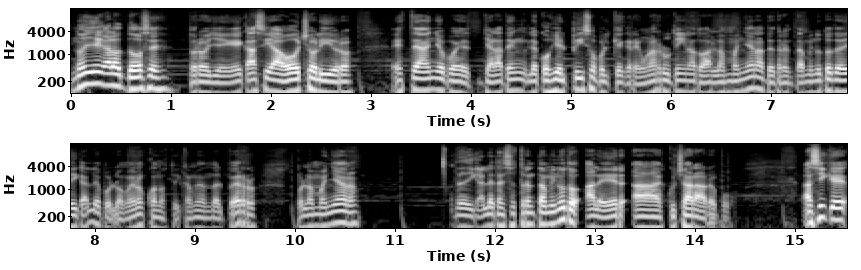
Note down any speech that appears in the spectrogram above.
No llegué a los 12, pero llegué casi a 8 libros. Este año pues ya le cogí el piso porque creé una rutina todas las mañanas de 30 minutos dedicarle, por lo menos cuando estoy caminando al perro por las mañanas dedicarle esos 30 minutos a leer, a escuchar Audible. Así que,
